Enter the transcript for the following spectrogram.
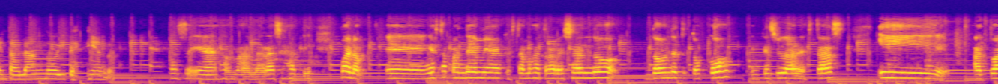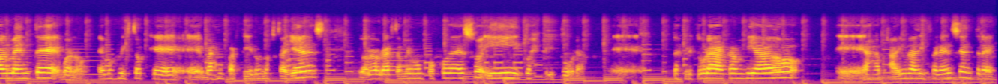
entablando y tejiendo. Así es, Amanda, gracias a ti. Bueno, en esta pandemia que estamos atravesando, ¿dónde te tocó? ¿En qué ciudad estás? Y actualmente, bueno, hemos visto que eh, vas a impartir unos talleres y van a hablar también un poco de eso y tu escritura. Eh, la escritura ha cambiado, eh, hay una diferencia entre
